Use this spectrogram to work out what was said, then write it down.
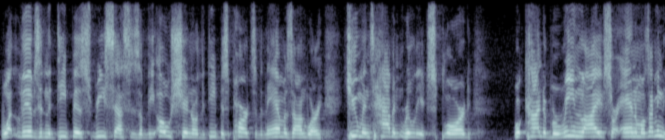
What lives in the deepest recesses of the ocean or the deepest parts of the Amazon where humans haven't really explored what kind of marine lives or animals. I mean,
